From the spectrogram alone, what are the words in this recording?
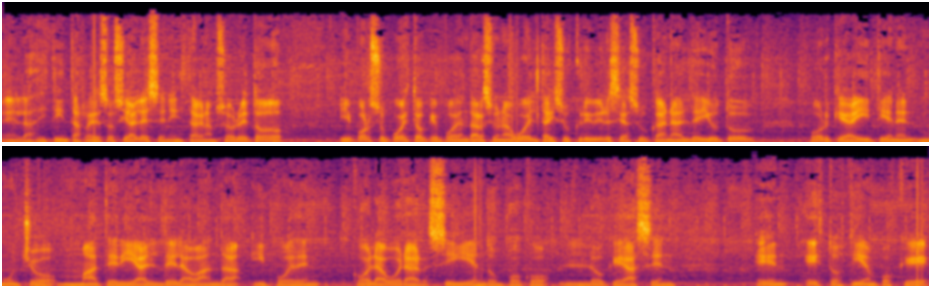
en las distintas redes sociales, en Instagram sobre todo. Y por supuesto que pueden darse una vuelta y suscribirse a su canal de YouTube porque ahí tienen mucho material de la banda y pueden colaborar siguiendo un poco lo que hacen en estos tiempos que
